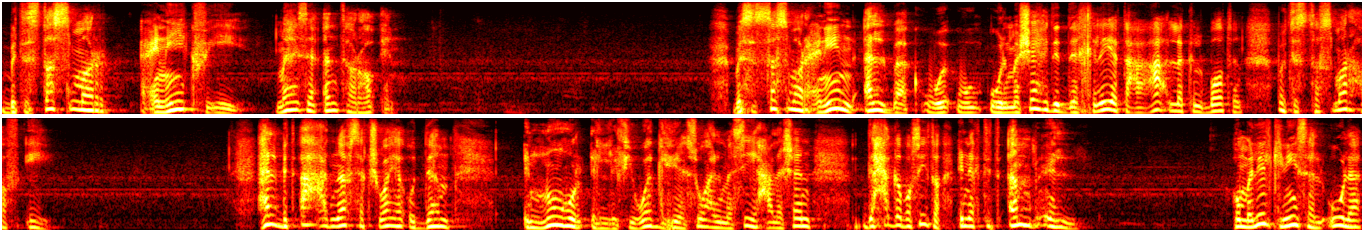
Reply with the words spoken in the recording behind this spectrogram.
بتستثمر عينيك في إيه؟ ماذا أنت رائن؟ بس استثمر عينين قلبك والمشاهد الداخلية بتاع عقلك الباطن بتستثمرها في إيه؟ هل بتقعد نفسك شوية قدام النور اللي في وجه يسوع المسيح علشان دي حاجة بسيطة إنك تتأمل؟ هم ليه الكنيسة الأولى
